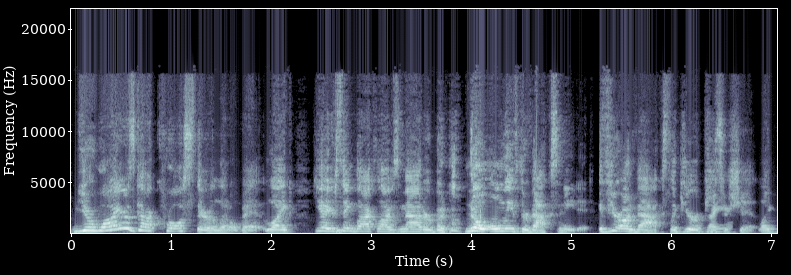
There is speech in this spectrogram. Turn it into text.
your wires got crossed there a little bit. Like, yeah, you're saying Black Lives Matter, but no, only if they're vaccinated. If you're unvaxxed, like you're a piece Right. of shit. Like,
